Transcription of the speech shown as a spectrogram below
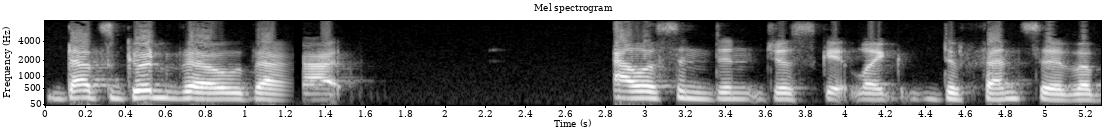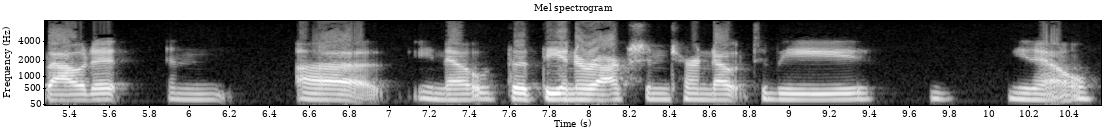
that's good though that Allison didn't just get like defensive about it, and uh, you know that the interaction turned out to be, you know,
